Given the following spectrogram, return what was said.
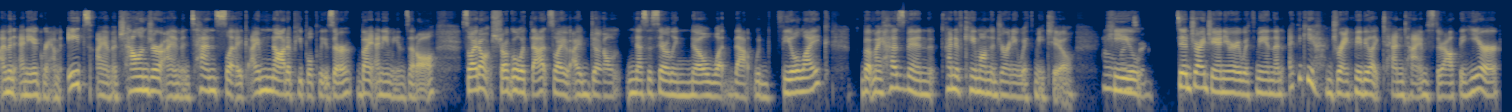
I'm an Enneagram 8. I am a challenger. I am intense. Like, I'm not a people pleaser by any means at all. So I don't struggle with that. So I, I don't necessarily know what that would feel like. But my husband kind of came on the journey with me too. Oh, he amazing. did dry January with me. And then I think he drank maybe like 10 times throughout the year.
